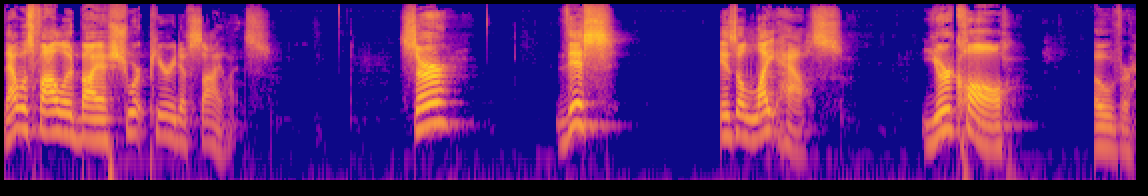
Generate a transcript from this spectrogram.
That was followed by a short period of silence. Sir, this is a lighthouse. Your call over.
